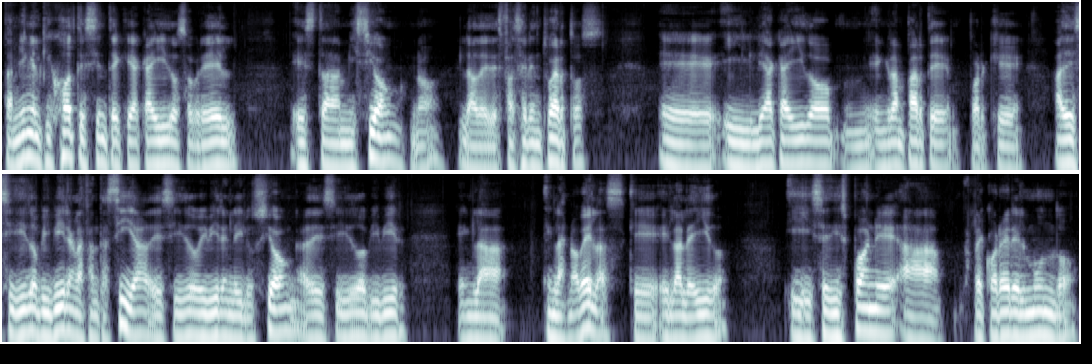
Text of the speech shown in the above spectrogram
También el Quijote siente que ha caído sobre él esta misión, ¿no? la de desfacer en tuertos, eh, y le ha caído mm, en gran parte porque ha decidido vivir en la fantasía, ha decidido vivir en la ilusión, ha decidido vivir en, la, en las novelas que él ha leído y se dispone a recorrer el mundo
